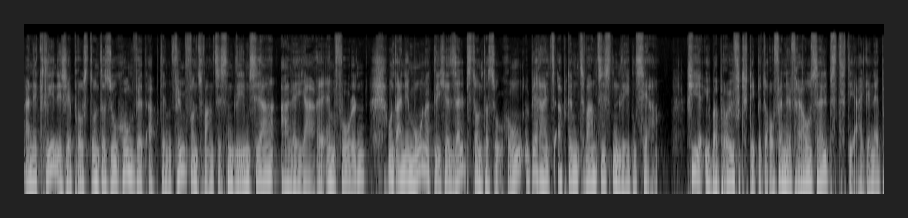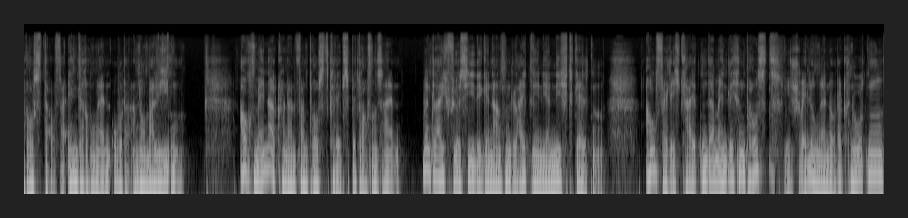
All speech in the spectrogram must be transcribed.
Eine klinische Brustuntersuchung wird ab dem 25. Lebensjahr alle Jahre empfohlen und eine monatliche Selbstuntersuchung bereits ab dem 20. Lebensjahr. Hier überprüft die betroffene Frau selbst die eigene Brust auf Veränderungen oder Anomalien. Auch Männer können von Brustkrebs betroffen sein, wenngleich für sie die genannten Leitlinien nicht gelten. Auffälligkeiten der männlichen Brust, wie Schwellungen oder Knoten,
